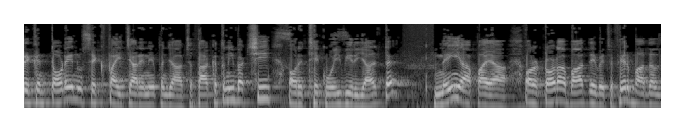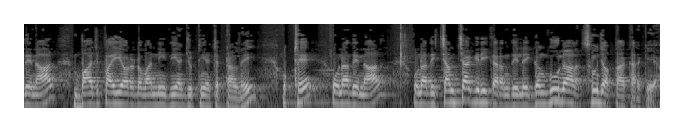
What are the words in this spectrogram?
ਲੇਕਿਨ ਟੌੜੇ ਨੂੰ ਸਿੱਖ ਭਾਈਚਾਰੇ ਨੇ ਪੰਜਾਬ 'ਚ ਤਾਕਤ ਨਹੀਂ ਬਖਸ਼ੀ ਔਰ ਇੱਥੇ ਕੋਈ ਵੀ ਰਿਜ਼ਲਟ ਨਹੀਂ ਆ ਪਾਇਆ ਔਰ ਟੌੜਾ ਬਾਅਦ ਦੇ ਵਿੱਚ ਫਿਰ ਬਾਦਲ ਦੇ ਨਾਲ ਬਾਜਪਾਈ ਔਰ ਅਡਵਾਨੀ ਦੀਆਂ ਜੁੱਤੀਆਂ ਚੱਟਣ ਲਈ ਉੱਥੇ ਉਹਨਾਂ ਦੇ ਨਾਲ ਉਹਨਾਂ ਦੀ ਚਮਚਾਗਿਰੀ ਕਰਨ ਦੇ ਲਈ ਗੰਗੂ ਨਾਲ ਸਮਝੌਤਾ ਕਰ ਗਿਆ।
